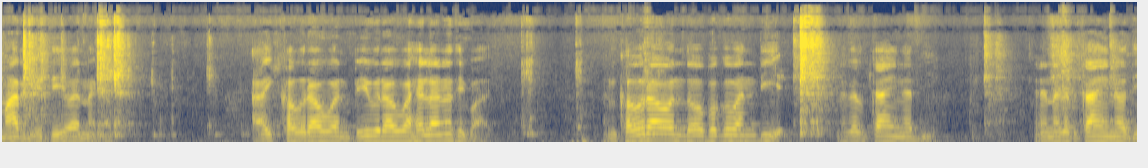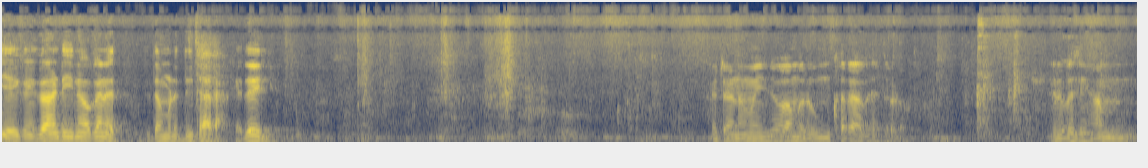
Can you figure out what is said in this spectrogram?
મારી લીધી એવા ને કાંઈ આ ખવડાવવા ને પીવરાવવા હેલા નથી ભાઈ અને ખવડાવો ને તો ભગવાન દીએ નગર કાંઈ ન દે કરતા કાંઈ ન દે, કંઈ ગાંડી ન ગણે, તમને દીધા રાખે દઈ લે અમે જો, આમ રૂમ ખરાબ છે થોડો. એટલે પછી આમ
